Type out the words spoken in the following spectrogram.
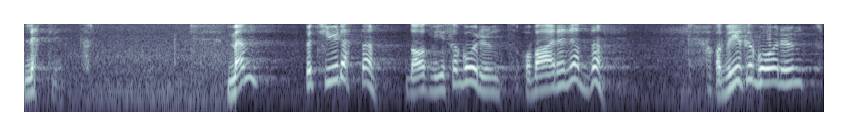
lettvint. Men betyr dette da at vi skal gå rundt og være redde? At vi skal gå rundt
